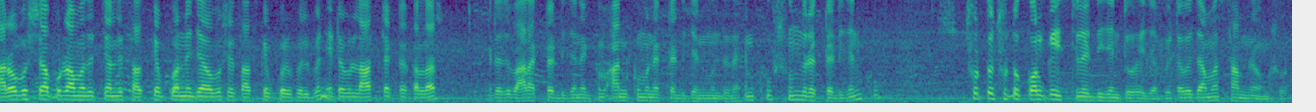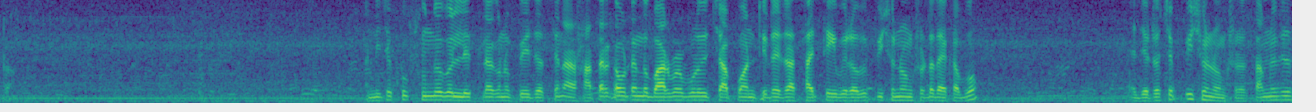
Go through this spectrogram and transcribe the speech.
আর অবশ্যই আপনারা আমাদের চ্যানেলে সাবস্ক্রাইব করেন যা অবশ্যই সাবস্ক্রাইব করে ফেলবেন। এটা লাস্ট একটা কালার এটা হচ্ছে আর একটা ডিজাইন একদম আনকমন একটা ডিজাইন মধ্যে। দেখেন, খুব সুন্দর একটা ডিজাইন খুব ছোট ছোট কলকে স্টাইলের ডিজাইনটা হয়ে যাবে। এটা হবে জামার সামনের অংশটা। আর নিচে খুব সুন্দরভাবে লেস লাগানো পেয়ে যাচ্ছেন। আর হাতার কাপড়টা কিন্তু বারবার বলে দিচ্ছি, আপু আন্টিটা এটা সাইড থেকে বের হবে। পিছনের অংশটা দেখাবো। যেটা হচ্ছে পিছনের অংশটা। সামনে হচ্ছে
